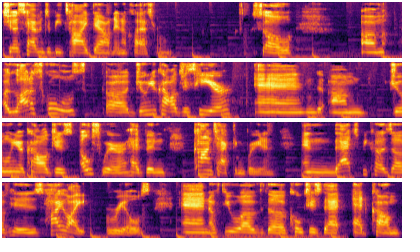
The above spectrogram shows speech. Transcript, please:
just having to be tied down in a classroom. So, um, a lot of schools, uh, junior colleges here and um, junior colleges elsewhere had been contacting Braeden, and that's because of his highlight reels and a few of the coaches that had come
